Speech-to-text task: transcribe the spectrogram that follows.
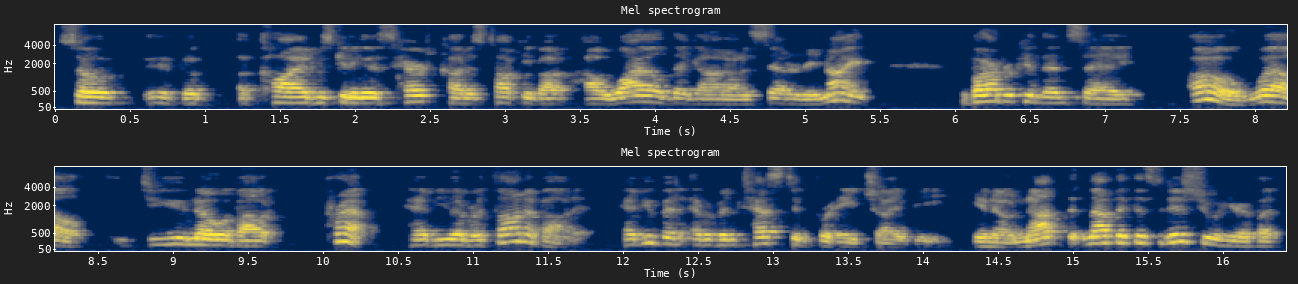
So if a, a client who's getting his haircut is talking about how wild they got on a Saturday night, the barber can then say, Oh, well, do you know about PrEP? Have you ever thought about it? Have you been ever been tested for HIV? You know, not that not that there's an issue here, but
